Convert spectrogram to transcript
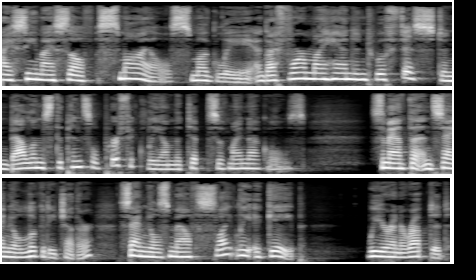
I see myself smile smugly, and I form my hand into a fist and balance the pencil perfectly on the tips of my knuckles. Samantha and Samuel look at each other, Samuel's mouth slightly agape. We are interrupted.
